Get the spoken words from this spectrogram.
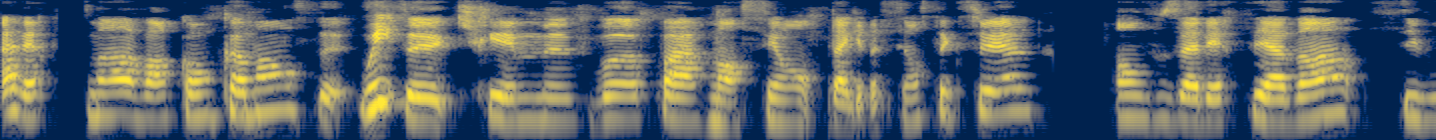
avertissement avant qu'on commence. Oui. Ce crime va faire mention d'agression sexuelle. On vous avertit avant. Si vous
